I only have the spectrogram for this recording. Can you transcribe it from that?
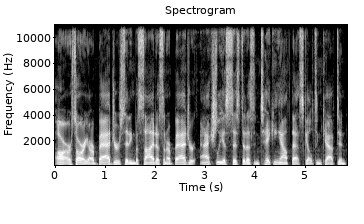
Or, sorry, our badger sitting beside us, and our badger actually assisted us in taking out that skeleton captain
